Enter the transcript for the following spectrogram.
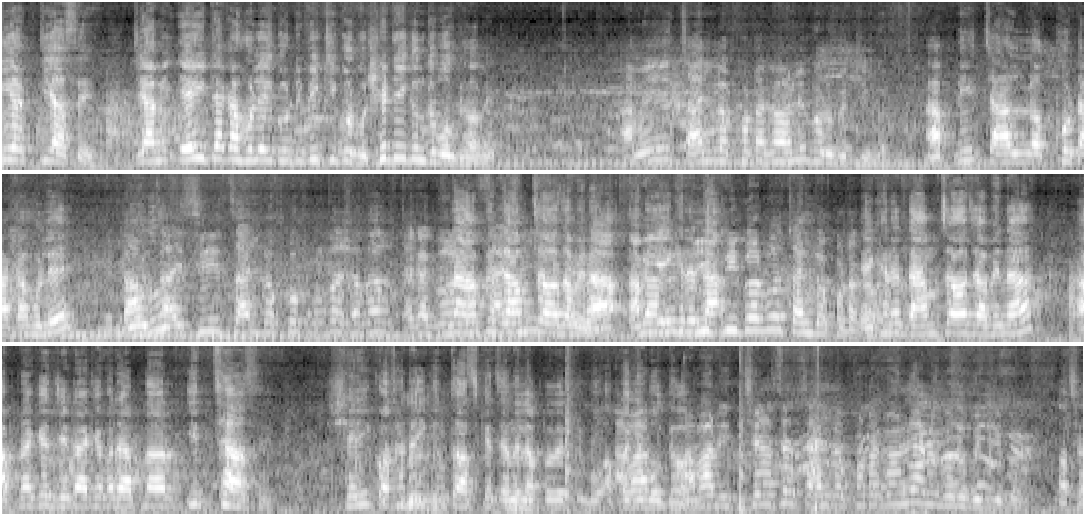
নিয়ারটি আছে যে আমি এই টাকা হলে এই গরুটি বিক্রি করব সেটাই কিন্তু বলতে হবে। আমি চার লক্ষ টাকা হলে গরু বিক্রি করব। আপনি চার লক্ষ টাকা হলে দাম চাইছি চার লক্ষ পঞ্চাশ হাজার না, আপনি দাম চাওয়া যাবে না। আমি দাম- বিক্রি করব চার লক্ষ টাকা। এখানে দাম চাওয়া যাবে না। আপনাকে যেটা একেবারে আপনার ইচ্ছা আছে সেই কথাটাই কিন্তু আজকে চ্যানেলে আপনাদেরকে আপনাকে বলতে হবে। আমার ইচ্ছে আছে চার লক্ষ টাকা হলে আমি গরু বিক্রি করব। আচ্ছা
